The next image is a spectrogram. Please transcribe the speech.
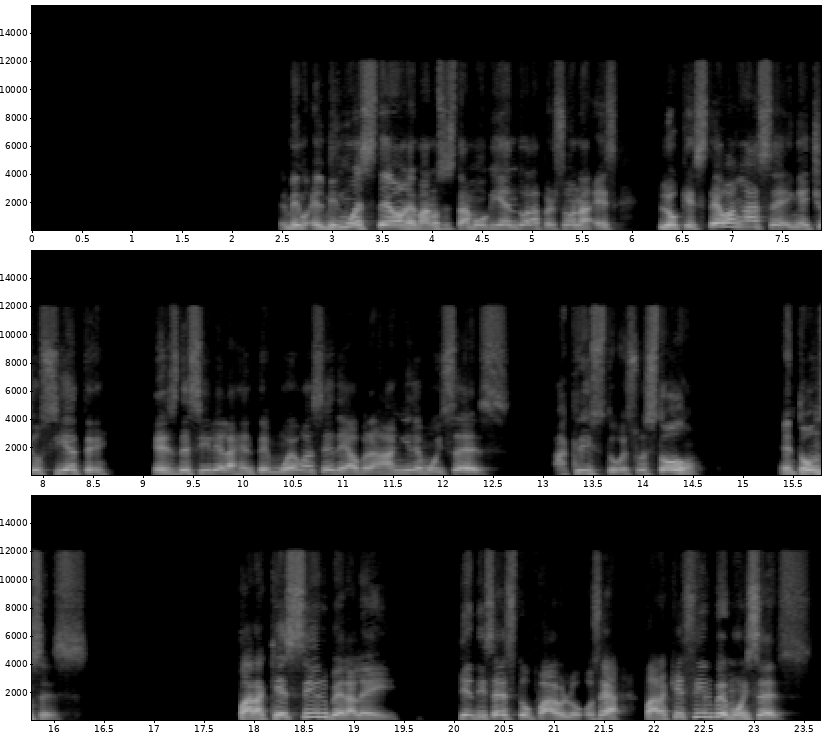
El mismo, el mismo Esteban, hermanos, está moviendo a la persona. Es lo que Esteban hace en Hechos 7, es decirle a la gente, muévase de Abraham y de Moisés a Cristo. Eso es todo. Entonces, ¿Para qué sirve la ley? ¿Quién dice esto? Pablo. O sea, ¿para qué sirve Moisés?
